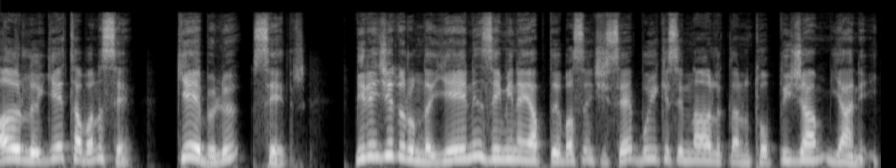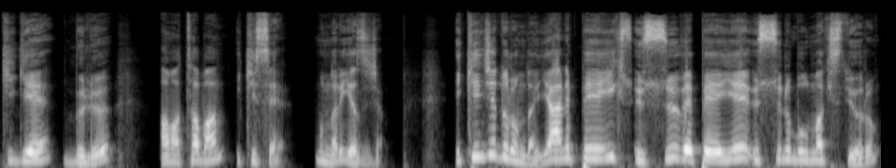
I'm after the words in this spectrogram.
Ağırlığı G tabanı S. G bölü S'dir. Birinci durumda Y'nin zemine yaptığı basınç ise bu ikisinin ağırlıklarını toplayacağım. Yani 2G bölü ama taban 2S. Bunları yazacağım. İkinci durumda yani Px üssü ve Py üssünü bulmak istiyorum.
